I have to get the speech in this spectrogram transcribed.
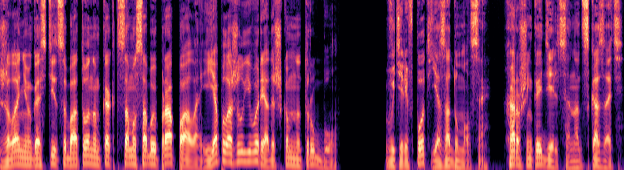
Желание угоститься батоном как-то само собой пропало, и я положил его рядышком на трубу. Вытерев пот, я задумался. Хорошенькое дельце, надо сказать.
